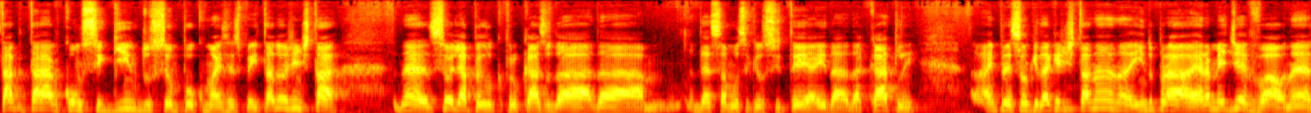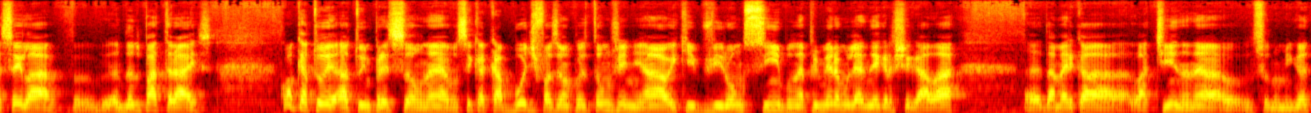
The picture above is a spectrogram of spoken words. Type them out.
tá, tá conseguindo ser um pouco mais respeitado? Ou a gente está né, se olhar para o caso da, da, dessa moça que eu citei aí, da, da Kathleen, a impressão que dá é que a gente está indo para a era medieval, né? Sei lá, andando para trás. Qual que é a tua, a tua impressão, né? Você que acabou de fazer uma coisa tão genial e que virou um símbolo, né? A primeira mulher negra a chegar lá, é, da América Latina, né? Se eu não me engano.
